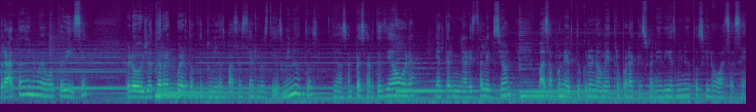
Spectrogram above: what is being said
trata de nuevo, te dice, pero hoy yo te recuerdo que tú las vas a hacer los 10 minutos y vas a empezar desde ahora y al terminar esta lección vas a poner tu cronómetro para que suene 10 minutos y lo vas a hacer.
